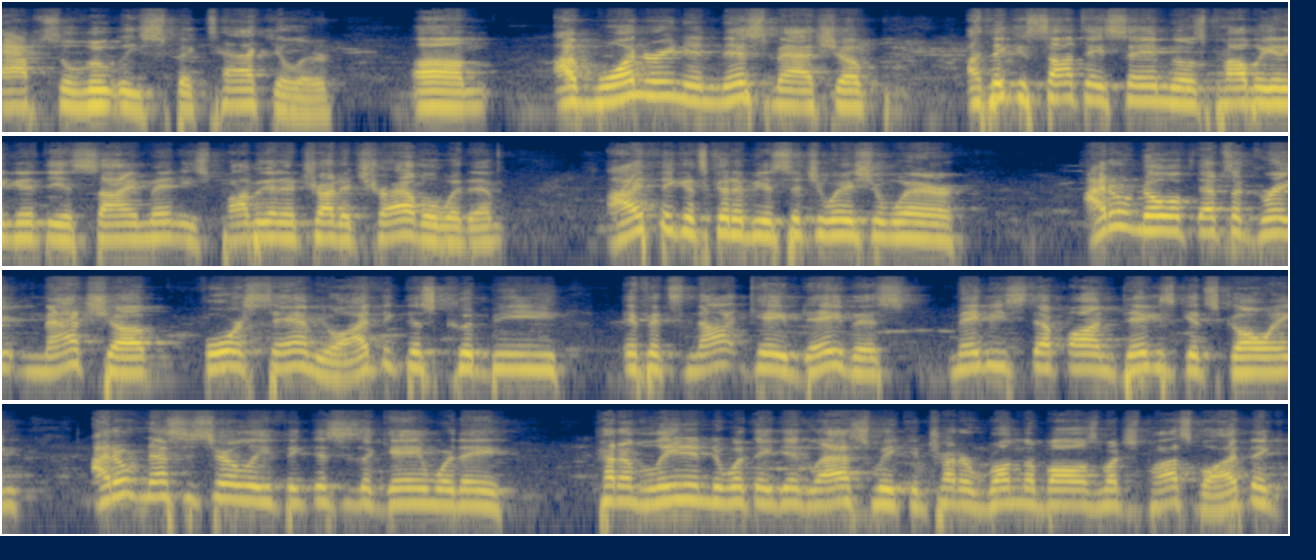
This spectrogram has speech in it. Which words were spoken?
absolutely spectacular. Um, I'm wondering in this matchup, I think Asante Samuel is probably going to get the assignment. He's probably going to try to travel with him. I think it's going to be a situation where I don't know if that's a great matchup for Samuel. I think this could be, if it's not Gabe Davis, maybe Stefon Diggs gets going. I don't necessarily think this is a game where they kind of lean into what they did last week and try to run the ball as much as possible. I think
